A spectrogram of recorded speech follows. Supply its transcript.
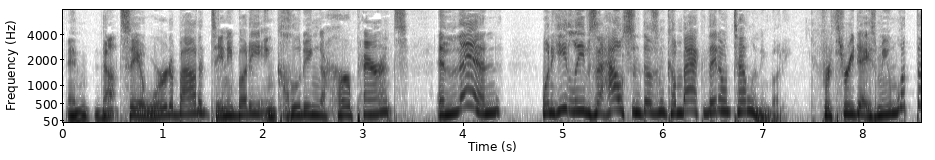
and not say a word about it to anybody, including her parents, and then when he leaves the house and doesn't come back, they don't tell anybody for three days. I mean, what the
